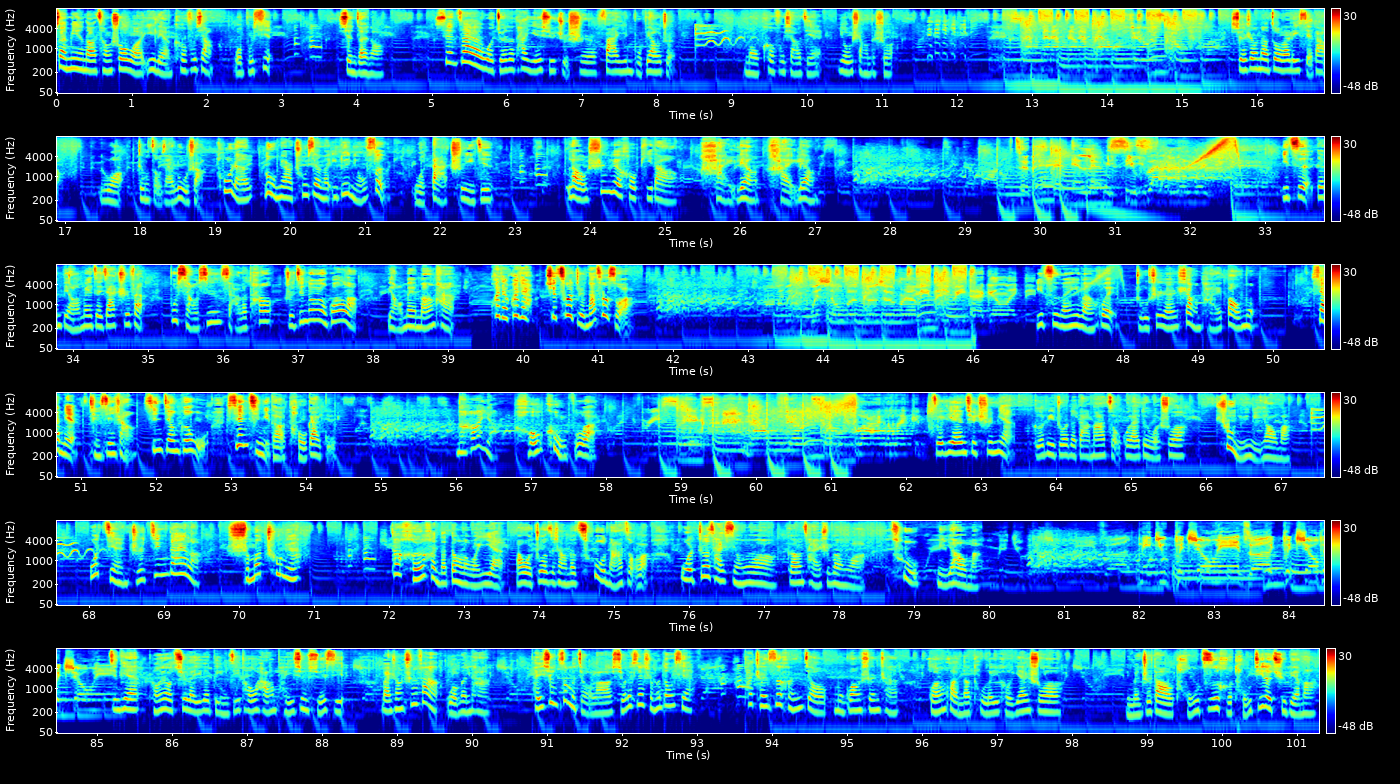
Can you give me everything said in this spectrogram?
算命的曾说我一脸科夫相，我不信。现在呢？现在我觉得他也许只是发音不标准。某科夫小姐忧伤地说。学生的作文里写道：“我正走在路上，突然路面出现了一堆牛粪，我大吃一惊。”老师阅后批道：“海量，海量。”一次跟表妹在家吃饭，不小心洒了汤，纸巾都用光了。表妹忙喊：“快点快点，去厕纸拿厕所。”一次文艺晚会，主持人上台报幕，下面请欣赏新疆歌舞，掀起你的头盖骨。妈呀，好恐怖啊！昨天去吃面，隔壁桌的大妈走过来对我说：“处女你要吗？”我简直惊呆了，什么处女？她狠狠地瞪了我一眼，把我桌子上的醋拿走了。我这才醒悟，刚才是问我醋你要吗？今天朋友去了一个顶级投行培训学习，晚上吃饭，我问他。培训这么久了，学了些什么东西？他沉思很久，目光深沉，缓缓地吐了一口烟，说：“你们知道投资和投机的区别吗？”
